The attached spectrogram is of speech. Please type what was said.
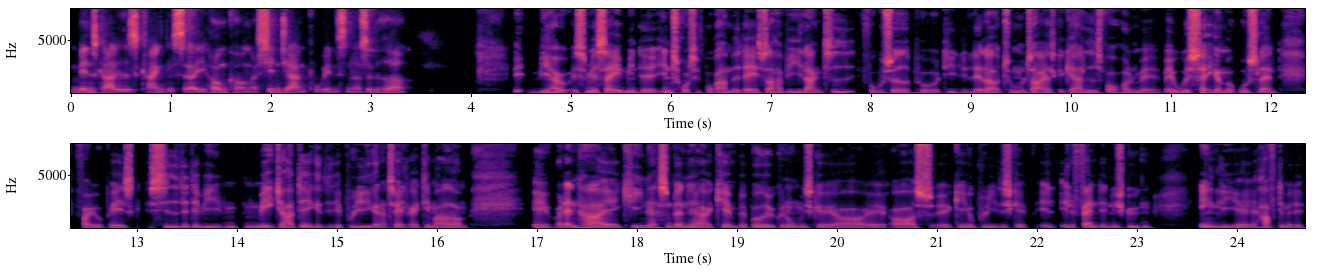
menneskerettighedskrænkelser i Hongkong og Xinjiang-provincen osv. Vi har som jeg sagde i mit øh, intro til programmet i dag, så har vi i lang tid fokuseret på de lettere tumultariske kærlighedsforhold med, med USA og med Rusland fra europæisk side. Det er det, vi medier har dækket, det er det, politikerne har talt rigtig meget om. Øh, hvordan har øh, Kina, som den her kæmpe både økonomiske og, og også geopolitiske elefant inde i skyggen, egentlig haft det med det?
